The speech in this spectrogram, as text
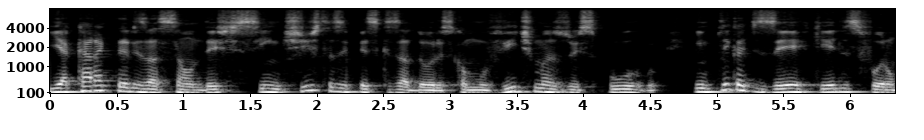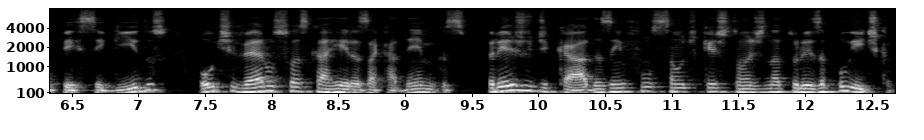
E a caracterização destes cientistas e pesquisadores como vítimas do expurgo implica dizer que eles foram perseguidos ou tiveram suas carreiras acadêmicas prejudicadas em função de questões de natureza política.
